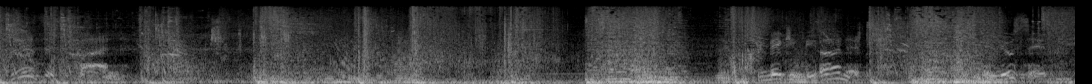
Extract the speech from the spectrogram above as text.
This is fun. Making me earn it. Elusive.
